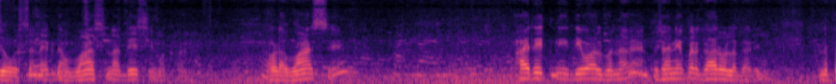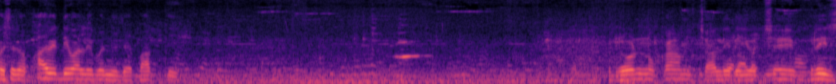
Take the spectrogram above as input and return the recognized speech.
જો છે ને, એકદમ વાંસના દેશી મકાન. આવડા વાંસ છે. આ રીતની દિવાલ બનાવે અને પછી આની ઉપર ગારો લગાડી અને પછી આવી દિવાલી બની જાય પાકતી રોડનું કામ ચાલી રહ્યું છે, બ્રિજ.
